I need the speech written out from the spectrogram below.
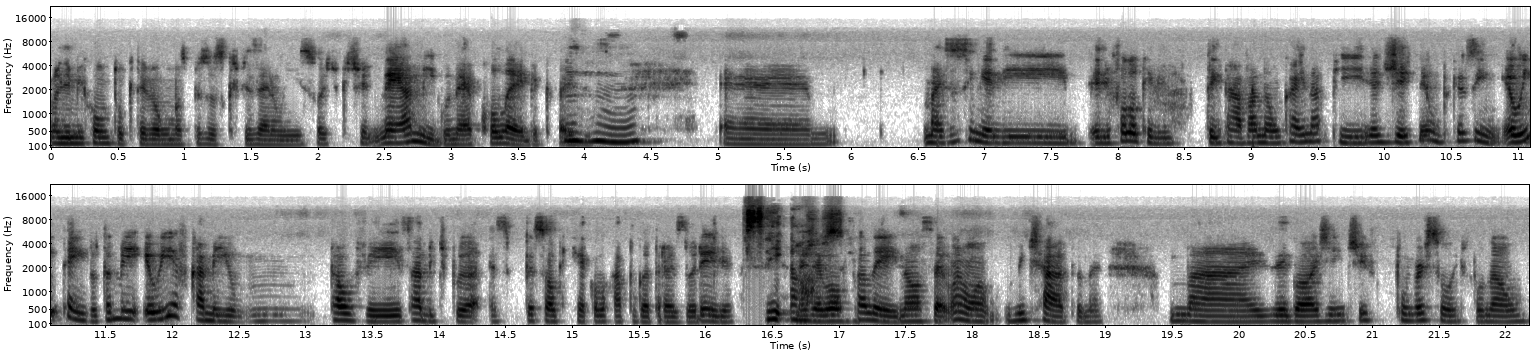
ele me contou que teve algumas pessoas que fizeram isso, acho que nem amigo, né? Colega que faz isso. Uhum. É, mas assim, ele, ele falou que ele tentava não cair na pilha de jeito nenhum, porque assim, eu entendo também, eu ia ficar meio, hum, talvez, sabe, tipo, esse pessoal que quer colocar pulga atrás da orelha. Sim, mas é igual eu falei, nossa, é uma, muito chato, né? Mas é igual a gente conversou, tipo, não,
